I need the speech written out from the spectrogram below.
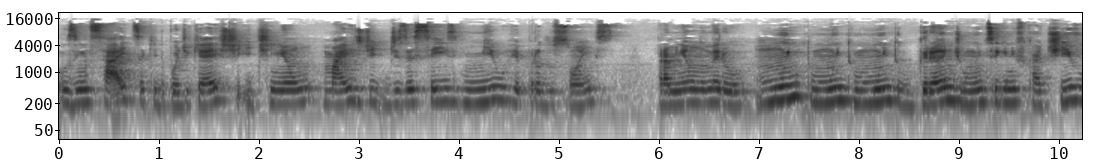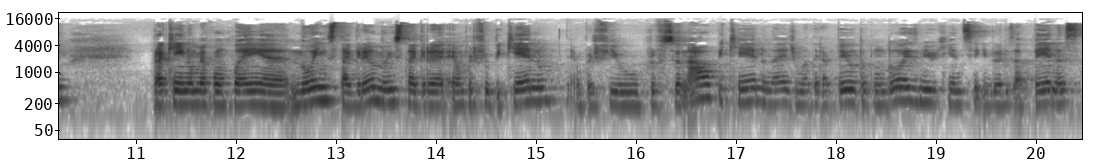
os insights aqui do podcast e tinham mais de 16 mil reproduções. Para mim é um número muito, muito, muito grande, muito significativo. Para quem não me acompanha no Instagram, meu Instagram é um perfil pequeno, é um perfil profissional pequeno, né, de uma terapeuta com 2.500 seguidores apenas,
